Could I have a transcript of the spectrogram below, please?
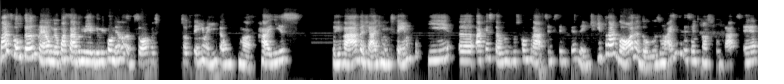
Mas voltando, né, o meu passado negro me condena, eu sou uma pessoa que tenho aí, então, uma raiz privada já de muito tempo, e uh, a questão dos contratos sempre esteve presente. E para agora, Douglas, o mais interessante dos nossos contratos é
